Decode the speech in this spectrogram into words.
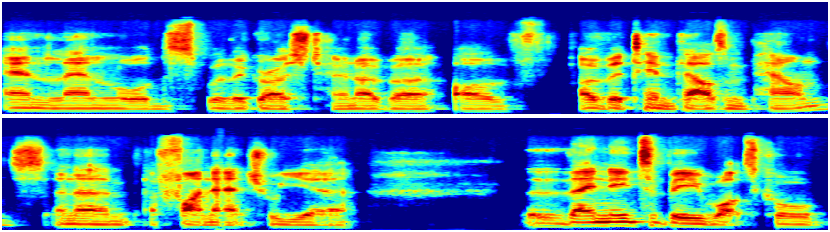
and landlords with a gross turnover of over £10,000 in a, a financial year, they need to be what's called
